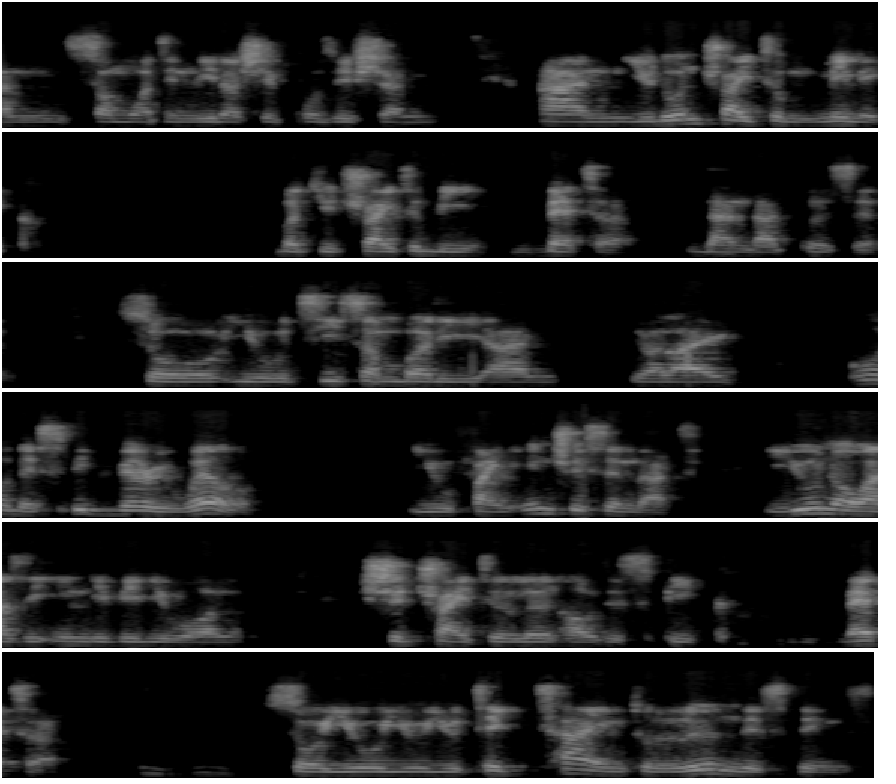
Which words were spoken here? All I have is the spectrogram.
and somewhat in leadership position. And you don't try to mimic, but you try to be better than that person. So you would see somebody and you're like, oh, they speak very well. You find interest in that. You know, as the individual, should try to learn how to speak better so you you you take time to learn these things.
